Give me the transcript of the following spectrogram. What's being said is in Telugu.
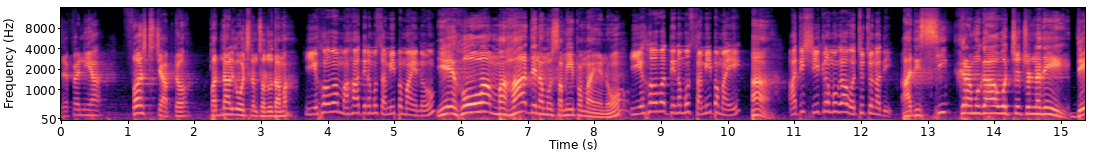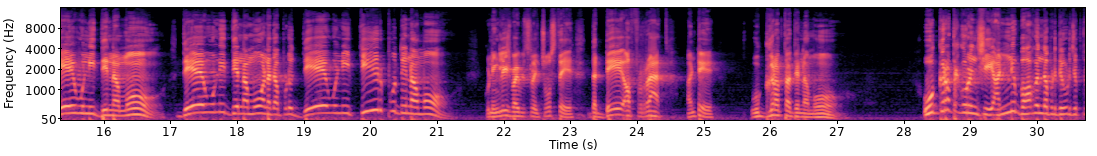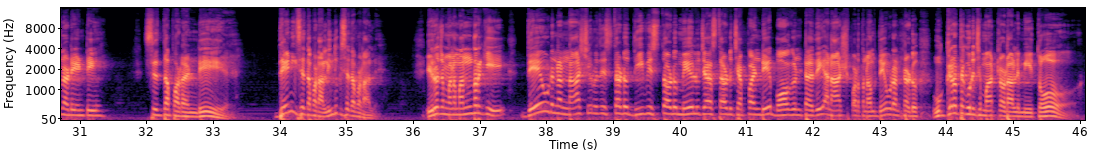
జెఫెనియా ఫస్ట్ చాప్టర్ పద్నాలుగో వచ్చిన చదువుదామా? యెహోవ మహాదినము సమీపమాయను. యెహోవా మహాదినము సమీపమాయను. యెహోవ దినము సమీపమై ఆ, అతి శీఘ్రముగా వచ్చుచున్నది. అది శీఘ్రముగా వచ్చుచున్నది. దేవుని దినము. దేవుని దినము అనేటప్పుడు దేవుని తీర్పు దినము. కొన్ని ఇంగ్లీష్ బైబిల్స్లో చూస్తే ద డే ఆఫ్ రాత్ అంటే ఉగ్రత దినము. ఉగ్రత గురించి అన్ని బాగున్నప్పుడు దేవుడు చెప్తున్నాడు ఏంటి? సిద్ధపడండి. దేనికి సిద్ధపడాలి? ఎందుకు సిద్ధపడాలి? ఈరోజు మనమందరికీ దేవుడు నన్ను ఆశీర్వదిస్తాడు దీవిస్తాడు మేలు చేస్తాడు చెప్పండి బాగుంటుంది అని ఆశపడుతున్నాం. దేవుడు అంటున్నాడు ఉగ్రత గురించి మాట్లాడాలి మీతో.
